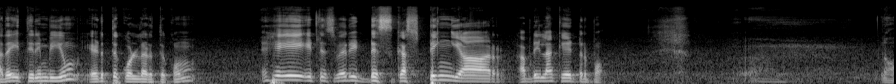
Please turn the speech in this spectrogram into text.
அதை திரும்பியும் எடுத்துக்கொள்ளறதுக்கும் hey it is very disgusting யார்? அப்படிலாம் கேட்டிருப்போம். நோ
